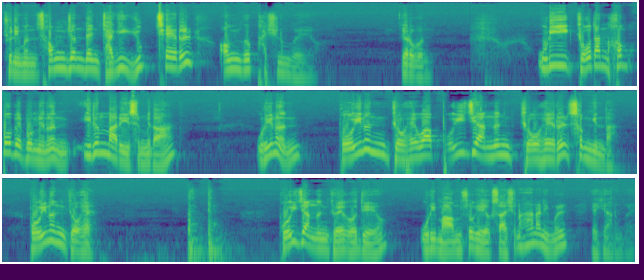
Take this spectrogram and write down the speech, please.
주님은 성전된 자기 육체를 언급하시는 거예요. 여러분, 우리 교단 헌법에 보면은 이런 말이 있습니다. 우리는 보이는 교회와 보이지 않는 교회를 섬긴다. 보이는 교회. 보이지 않는 교회가 어디예요? 우리 마음속에 역사하시는 하나님을 얘기하는 거예요.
